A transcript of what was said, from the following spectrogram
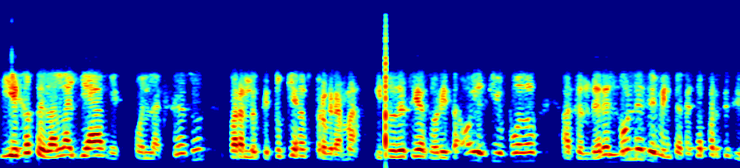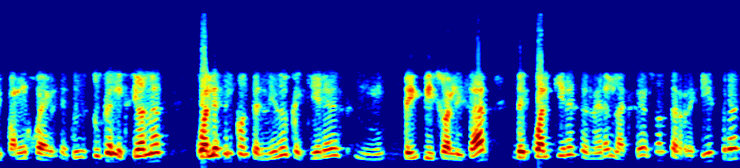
y eso te da la llave o el acceso para lo que tú quieras programar. Y tú decías ahorita, oye, es que yo puedo atender el lunes y me interesa participar el jueves. Entonces tú seleccionas cuál es el contenido que quieres mm, visualizar, de cuál quieres tener el acceso, te registras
